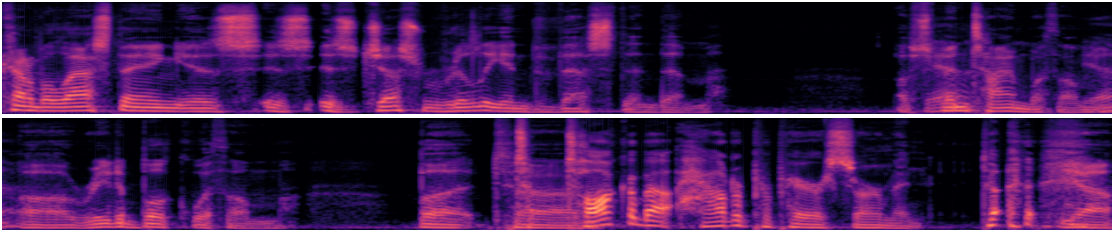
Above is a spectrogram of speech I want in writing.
kind of a last thing is is is just really invest in them. Uh, spend Yeah. time with them. Yeah. Uh, read a book with them. But uh, Talk about how to prepare a sermon. yeah,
